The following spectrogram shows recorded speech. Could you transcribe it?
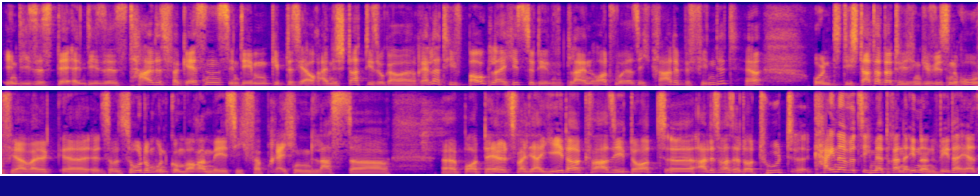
in dieses, in dieses Tal des Vergessens, in dem gibt es ja auch eine Stadt, die sogar relativ baugleich ist zu dem kleinen Ort, wo er sich gerade befindet. Ja? Und die Stadt hat natürlich einen gewissen Ruf, ja, weil äh, so Sodom und Gomorra mäßig Verbrechen, Laster, äh, Bordells, weil ja jeder quasi dort, äh, alles was er dort tut, äh, keiner wird sich mehr dran erinnern, weder er,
